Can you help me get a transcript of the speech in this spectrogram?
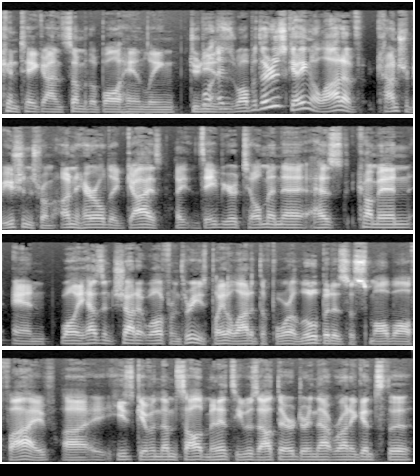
can take on some of the ball handling duties well, as well. But they're just getting a lot of contributions from unheralded guys. Like Xavier Tillman uh, has come in, and while he hasn't shot it well from three, he's played a lot at the four, a little bit as a small ball five. Uh, he's given them solid minutes. He was out there during that run against the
